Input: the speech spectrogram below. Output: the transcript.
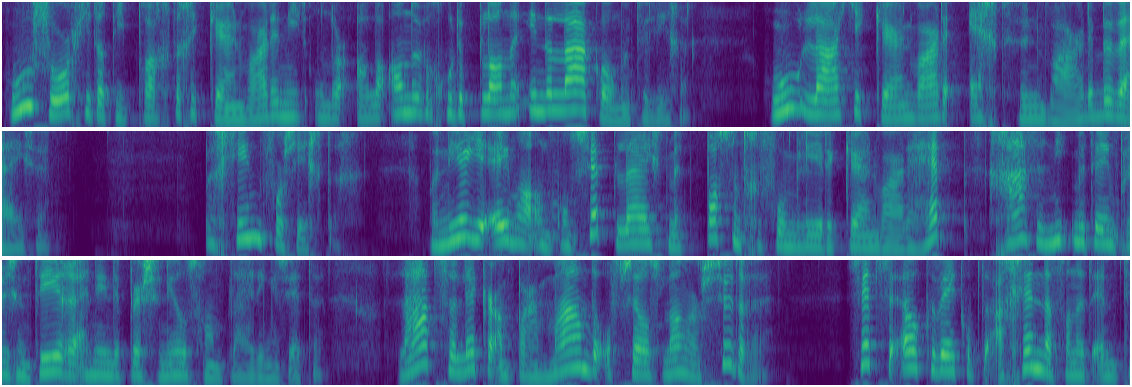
Hoe zorg je dat die prachtige kernwaarden niet onder alle andere goede plannen in de la komen te liggen? Hoe laat je kernwaarden echt hun waarde bewijzen? Begin voorzichtig. Wanneer je eenmaal een conceptlijst met passend geformuleerde kernwaarden hebt, ga ze niet meteen presenteren en in de personeelshandleidingen zetten. Laat ze lekker een paar maanden of zelfs langer sudderen. Zet ze elke week op de agenda van het MT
